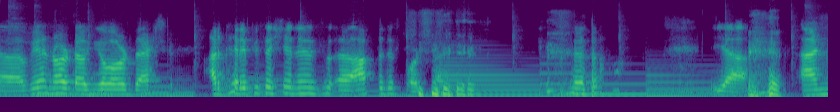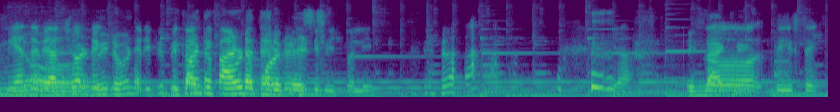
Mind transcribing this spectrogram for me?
uh, we are not talking about that. Our therapy session is uh, after this podcast. Yeah. And me and no, Divyanshu are doing we don't, therapy because we can't, we afford, can't afford it individually. Yeah. Exactly. So, these things.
